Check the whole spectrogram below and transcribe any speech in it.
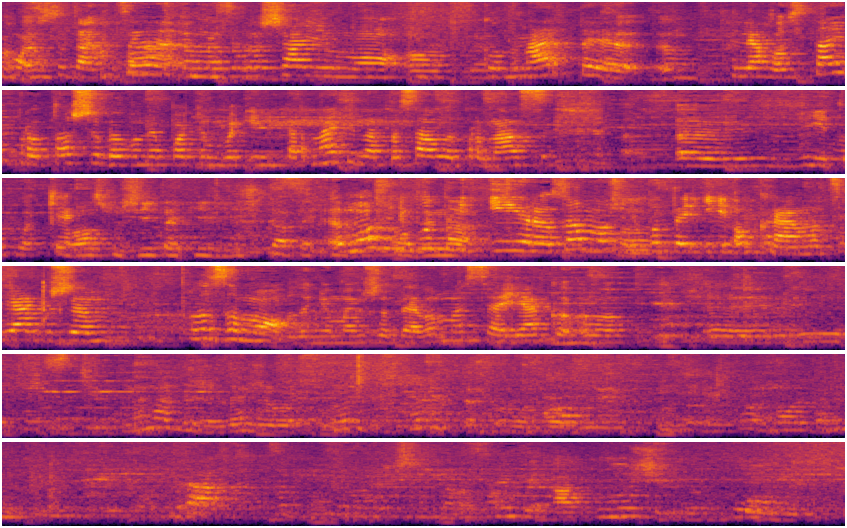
гостю. Так, це ми залишаємо о, конверти е, для гостей про те, щоб вони потім в інтернеті написали про нас е, відгуки. у вас усі такі вушка, такі Можуть бути і разом, можуть бути і окремо. Це як вже по замовленню ми вже дивимося, як е, е, гість. Ну такой удобный. Так, Смотрите, а площадь полностью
